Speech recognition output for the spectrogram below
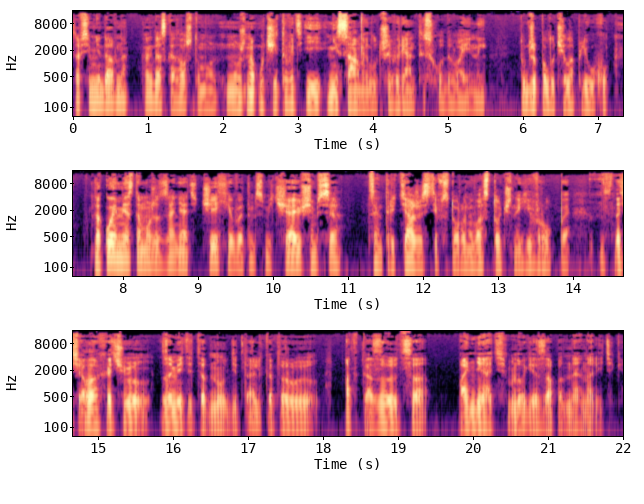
совсем недавно, когда сказал, что нужно учитывать и не самый лучший вариант исхода войны. Тут же получил оплеуху. Какое место может занять Чехия в этом смягчающемся центре тяжести в сторону Восточной Европы. Сначала хочу заметить одну деталь, которую отказываются понять многие западные аналитики.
